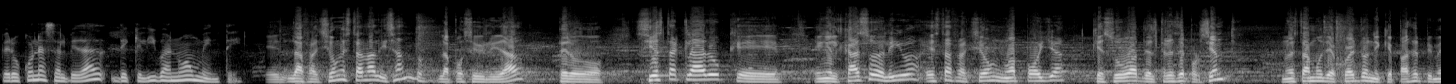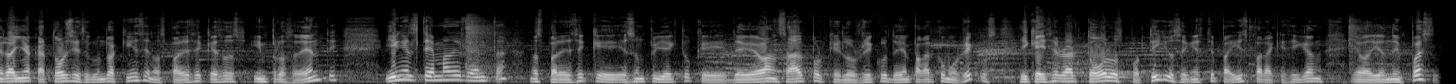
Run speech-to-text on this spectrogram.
pero con la salvedad de que el IVA no aumente. Eh, la fracción está analizando la posibilidad, pero sí está claro que en el caso del IVA, esta fracción no apoya que suba del 13%. No estamos de acuerdo ni que pase el primer año a 14 y el segundo a 15, nos parece que eso es improcedente. Y en el tema de renta, nos parece que es un proyecto que debe avanzar porque los ricos deben pagar como ricos y que hay que cerrar todos los portillos en este país para que sigan evadiendo impuestos.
